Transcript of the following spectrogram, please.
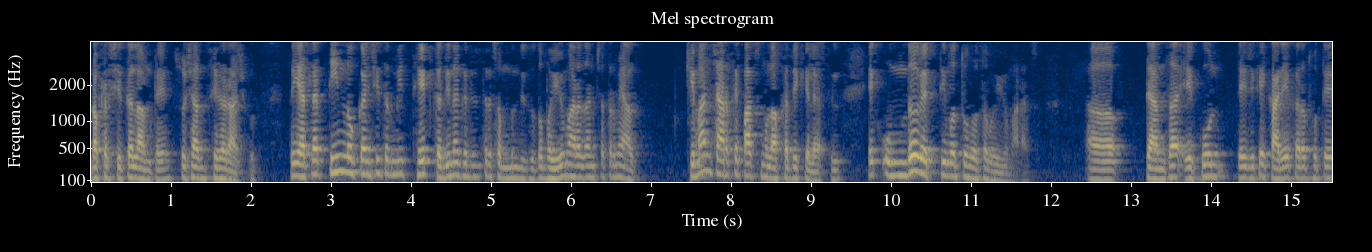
डॉक्टर शीतल आमटे सुशांत सिंह राजपूत. तर यातल्या तीन लोकांशी तर मी थेट कधी ना कधी तर संबंधित होतो. भय्यू महाराजांच्या तर मी आज किमान चार ते पाच मुलाखती केल्या असतील. एक उमद व्यक्तिमत्व होतं भय्यू महाराज. त्यांचा एकूण ते जे काही कार्य करत होते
